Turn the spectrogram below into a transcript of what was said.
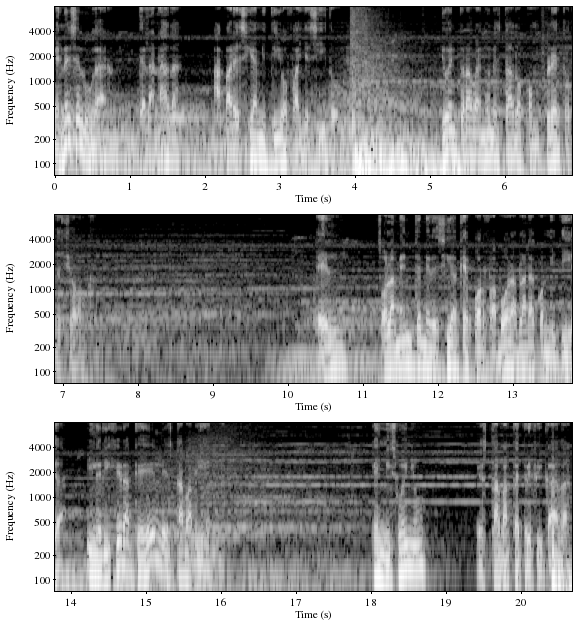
En ese lugar, de la nada, aparecía mi tío fallecido. Yo entraba en un estado completo de shock. Él solamente me decía que por favor hablara con mi tía y le dijera que él estaba bien. En mi sueño estaba petrificada,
